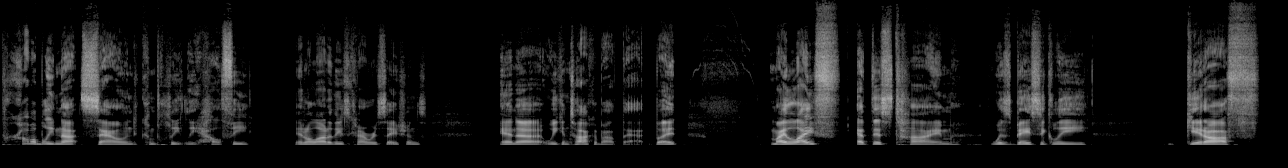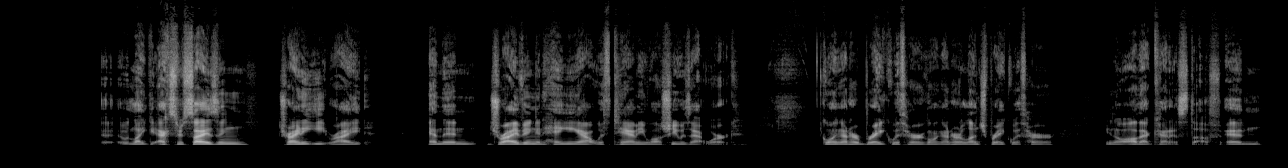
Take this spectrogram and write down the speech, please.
probably not sound completely healthy in a lot of these conversations, and uh, we can talk about that. But my life at this time was basically get off Uh, like exercising, trying to eat right, and then driving and hanging out with Tammy while she was at work, going on her break with her, going on her lunch break with her, you know, all that kind of stuff. And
